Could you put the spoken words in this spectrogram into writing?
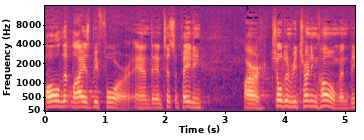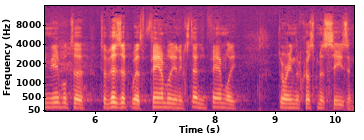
all that lies before and anticipating our children returning home and being able to, to visit with family and extended family during the Christmas season.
